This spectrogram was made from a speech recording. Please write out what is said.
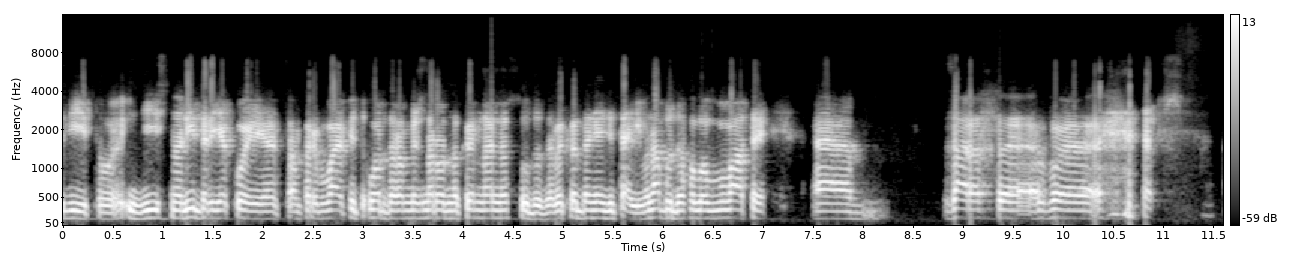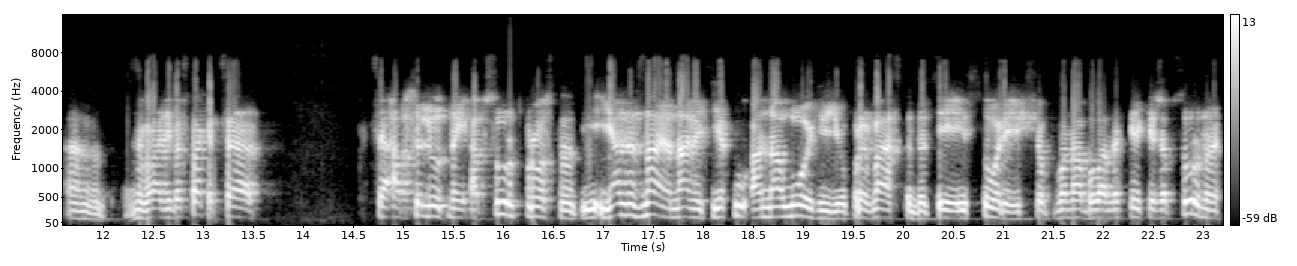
світу, і дійсно лідер якої там перебуває під ордером міжнародного кримінального суду за викрадення дітей, і вона буде головувати е, зараз е, в, е, в Раді безпеки. Це це абсолютний абсурд. Просто я не знаю навіть яку аналогію привести до цієї історії, щоб вона була настільки ж абсурдною.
